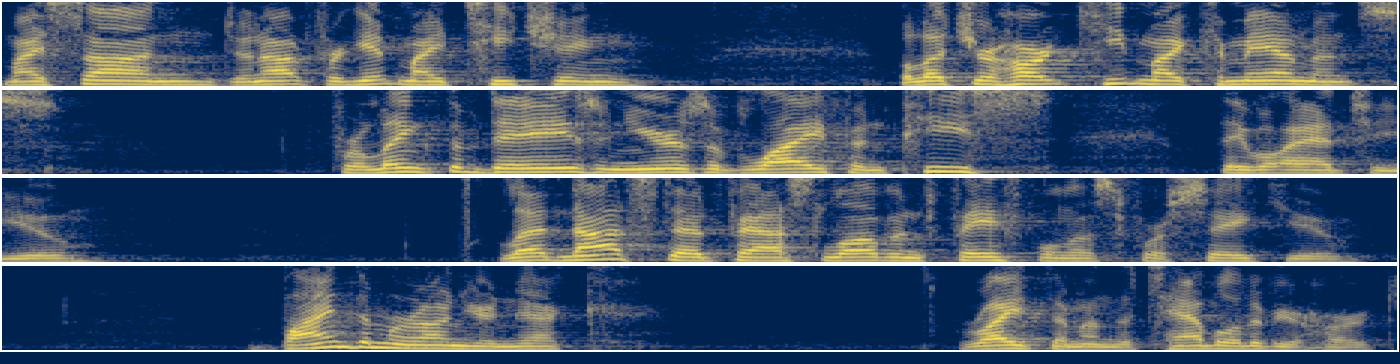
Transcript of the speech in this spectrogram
My son, do not forget my teaching, but let your heart keep my commandments. For length of days and years of life and peace they will add to you. Let not steadfast love and faithfulness forsake you. Bind them around your neck, write them on the tablet of your heart.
